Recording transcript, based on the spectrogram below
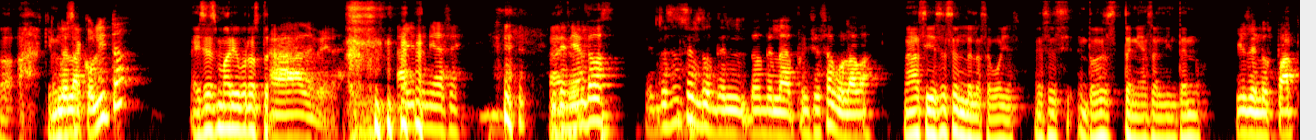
Ah, ¿El de la colita? Ese es Mario Bros. 3. Ah, de veras. Ah, yo tenía ese. y Ah, tenía el 2. El 2 es el donde, el donde la princesa volaba. Ah, sí, ese es el de las cebollas. Ese es- entonces tenías el Nintendo. Y el de los patos.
